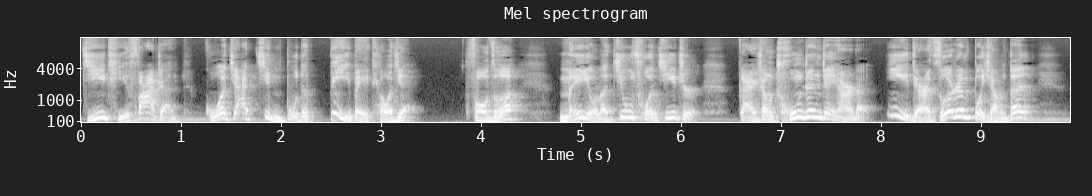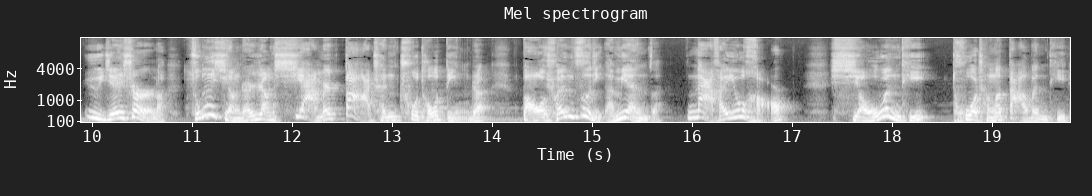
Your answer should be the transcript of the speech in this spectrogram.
集体发展、国家进步的必备条件。否则，没有了纠错机制，赶上崇祯这样的一点责任不想担，遇见事儿了总想着让下面大臣出头顶着，保全自己的面子，那还有好。小问题。拖成了大问题，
